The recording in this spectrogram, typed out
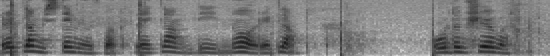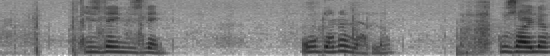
reklam istemiyoruz bak reklam değil no reklam orada bir şey var. İzleyin izleyin. Orada ne var lan? Uzaylı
